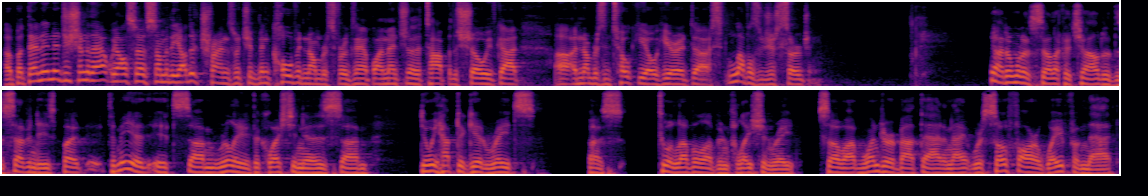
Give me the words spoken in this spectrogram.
but then, in addition to that, we also have some of the other trends, which have been COVID numbers, for example. I mentioned at the top of the show, we've got numbers in Tokyo here at levels are just surging. Yeah, I don't want to sound like a child of the 70s, but to me, it's um, really the question is um, do we have to get rates uh, to a level of inflation rate? So I wonder about that. And I, we're so far away from that.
